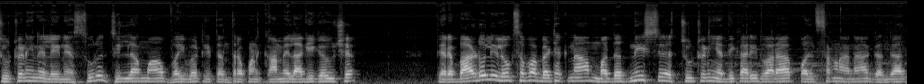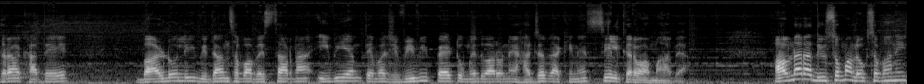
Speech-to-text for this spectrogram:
ચૂંટણીને લઈને સુરત જિલ્લામાં વહીવટીતંત્ર પણ કામે લાગી ગયું છે. ત્યારે બારડોલી લોકસભા બેઠકના મદદનીશ ચૂંટણી અધિકારી દ્વારા પલસાણાના ગંગાધરા ખાતે બારડોલી વિધાનસભા વિસ્તારના ઈવીએમ તેમજ વીવીપેટ ઉમેદવારોને હાજર રાખીને સીલ કરવામાં આવ્યા. આવનારા દિવસોમાં લોકસભાની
